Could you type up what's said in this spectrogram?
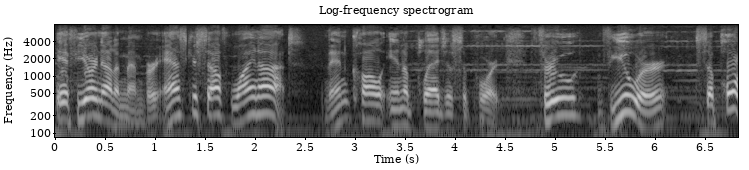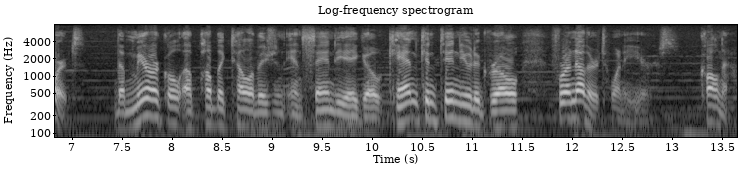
If you're not a member, ask yourself why not? Then call in a pledge of support. Through viewer support, the miracle of public television in San Diego can continue to grow for another 20 years. Call now.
